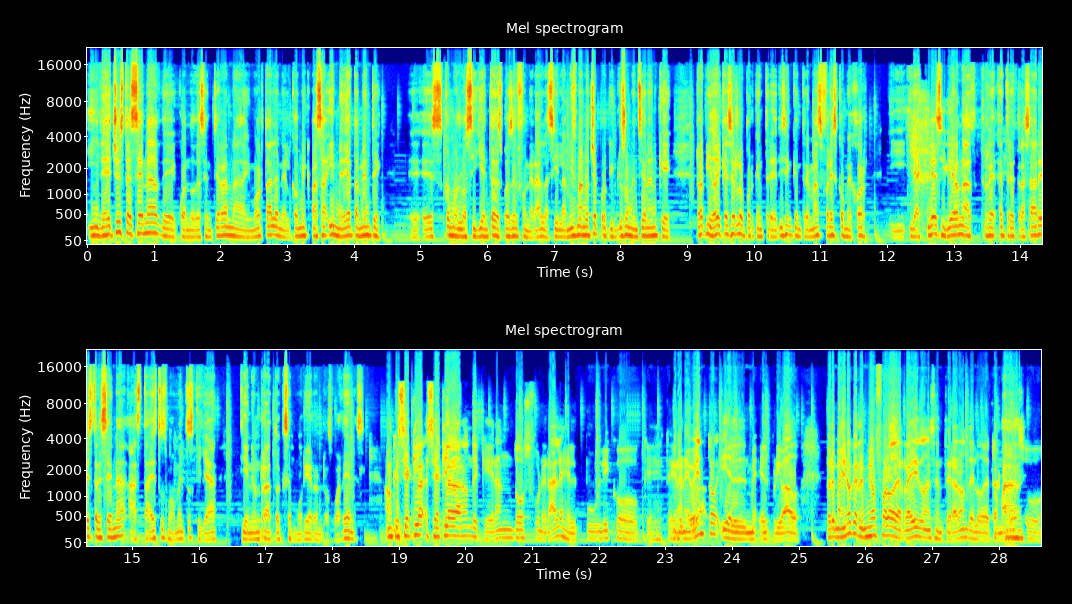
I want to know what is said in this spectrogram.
Y de hecho esta escena de cuando desentierran a Immortal en el cómic pasa inmediatamente. Eh, es como lo siguiente después del funeral, así la misma noche, porque incluso mencionan que rápido hay que hacerlo porque entre dicen que entre más fresco mejor. Y, aquí decidieron retrasar esta escena hasta estos momentos que ya tiene un rato que se murieron los guardianes. Aunque se, aclararon de que eran dos funerales, el público, que es este gran evento, y el, privado. Pero imagino que en el mismo foro de Reddit donde se enteraron de lo de tomar de su,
